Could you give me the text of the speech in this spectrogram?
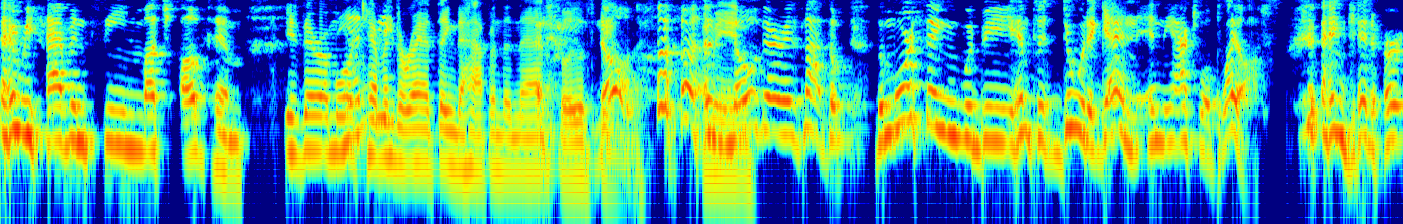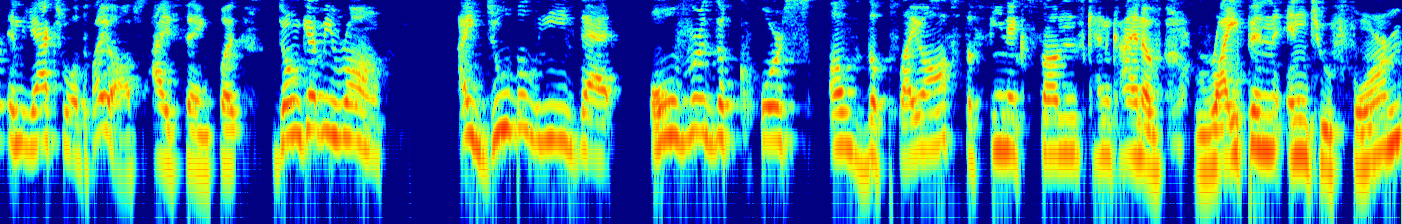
and we haven't seen much of him. Is there a more Kevin. Durant thing to happen than that? no, I mean... no, there is not. The, the more thing would be him to do it again in the actual playoffs and get hurt in the actual playoffs, I think. But don't get me wrong. I do believe that over the course of the playoffs, the Phoenix Suns can kind of ripen into form.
